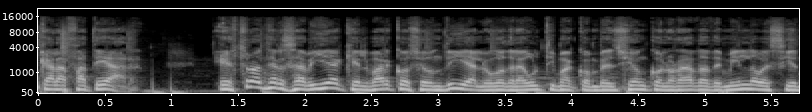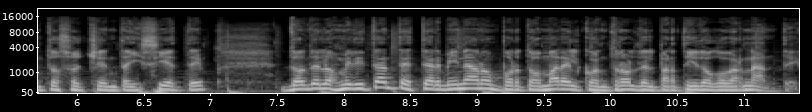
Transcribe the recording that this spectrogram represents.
Calafatear. Stroessner sabía que el barco se hundía luego de la última convención colorada de 1987, donde los militantes terminaron por tomar el control del partido gobernante.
